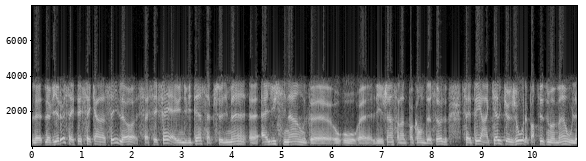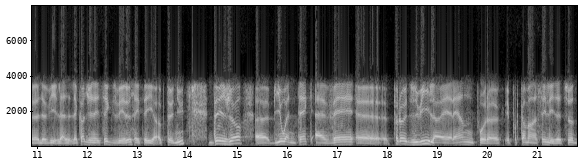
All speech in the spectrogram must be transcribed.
le, virus a été séquencé, là, ça s'est fait à une vitesse absolument euh, hallucinante. Euh, où, euh, les gens se rendent pas compte de ça. Ça a été en quelques jours, à partir du moment où le, le, code génétique du virus a été obtenu, déjà BioNTech avait produit l'ARN pour pour commencer les études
